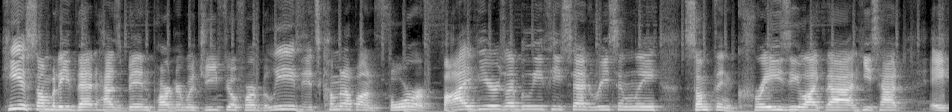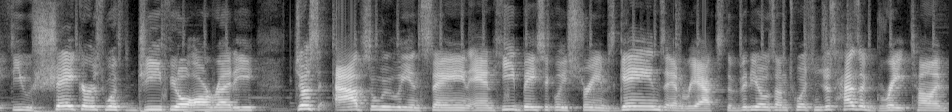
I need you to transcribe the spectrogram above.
he is somebody that has been partnered with G Fuel for, I believe, it's coming up on four or five years, I believe he said recently. Something crazy like that. He's had a few shakers with G Fuel already just absolutely insane and he basically streams games and reacts to videos on Twitch and just has a great time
